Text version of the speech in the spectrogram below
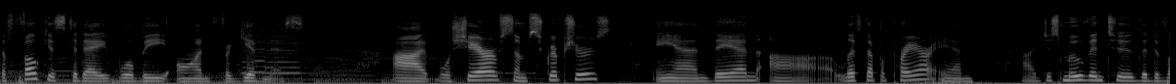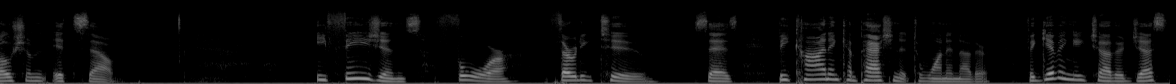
the focus today will be on forgiveness. I will share some scriptures and then uh, lift up a prayer and uh, just move into the devotion itself. Ephesians 4:32 says, "Be kind and compassionate to one another, forgiving each other just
